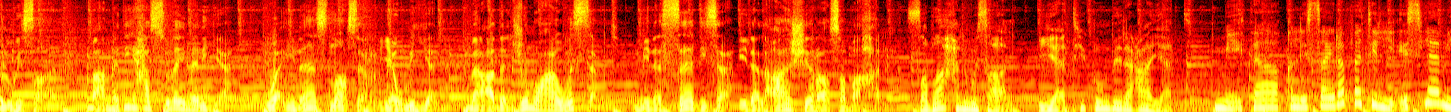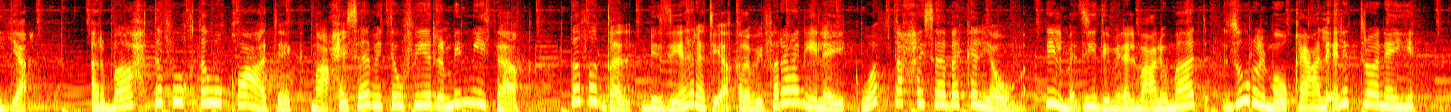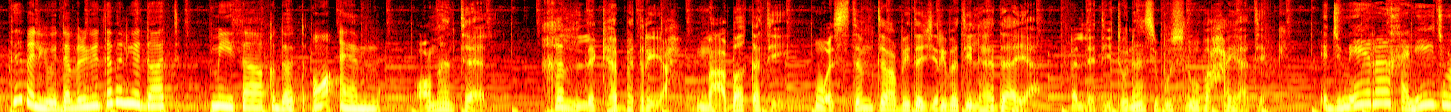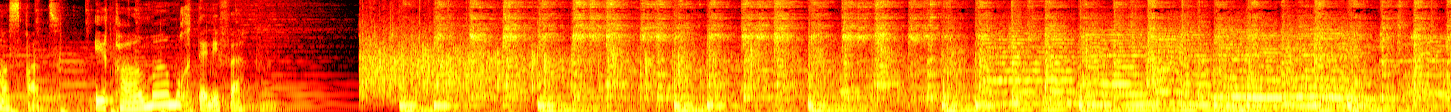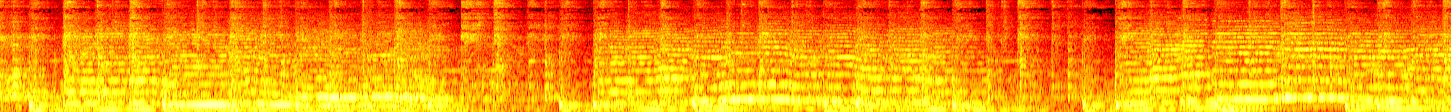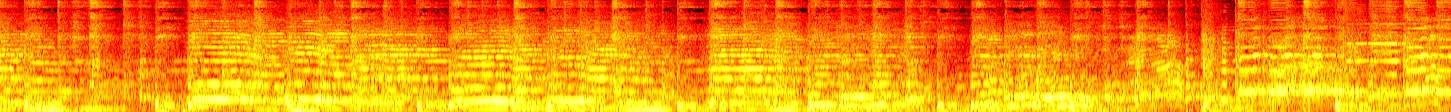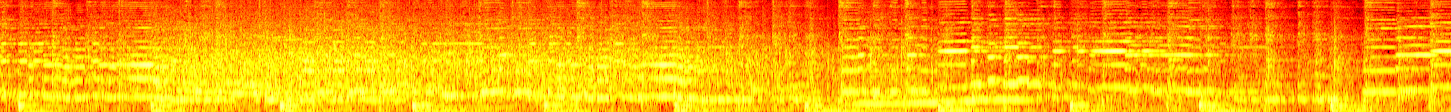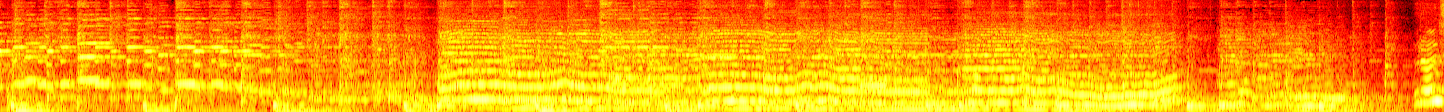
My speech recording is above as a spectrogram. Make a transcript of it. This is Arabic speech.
الوصال مع مديحة السليمانية وإناس ناصر يوميا ما عدا الجمعة والسبت من السادسة إلى العاشرة صباحا. صباح الوصال يأتيكم برعاية ميثاق للصيرفة الإسلامية. أرباح تفوق توقعاتك مع حساب التوفير من ميثاق. تفضل بزيارة أقرب فرع إليك وافتح حسابك اليوم. للمزيد من المعلومات زوروا الموقع الإلكتروني www.ميثاق.om عمان تال خلك هبة ريح مع باقتي واستمتع بتجربة الهدايا التي تناسب أسلوب حياتك. جميرة خليج مسقط. إقامة مختلفة.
